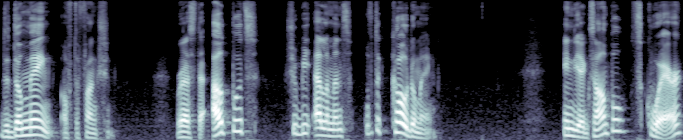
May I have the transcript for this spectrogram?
the domain of the function, whereas the outputs should be elements of the codomain. In the example square,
